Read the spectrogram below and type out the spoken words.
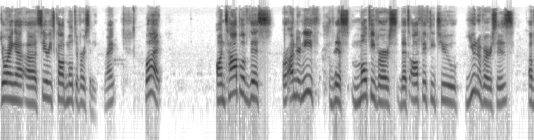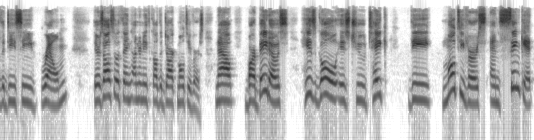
during a, a series called Multiversity, right? But on top of this, or underneath this multiverse, that's all 52 universes of the DC realm. There's also a thing underneath called the Dark Multiverse. Now, Barbados, his goal is to take the multiverse and sink it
